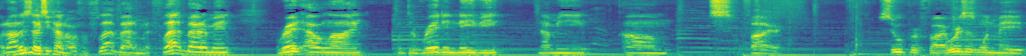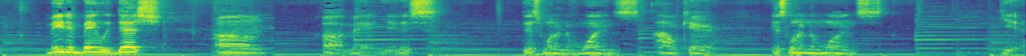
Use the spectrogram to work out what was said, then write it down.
Oh no, this is actually kind of a flat Batterman. Flat Batterman, red outline with the red and navy. And I mean, um, fire. Super fire. Where's this one made? Made in Bangladesh. Um, oh man, yeah, this, this one of the ones. I don't care. This one of the ones. Yeah.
